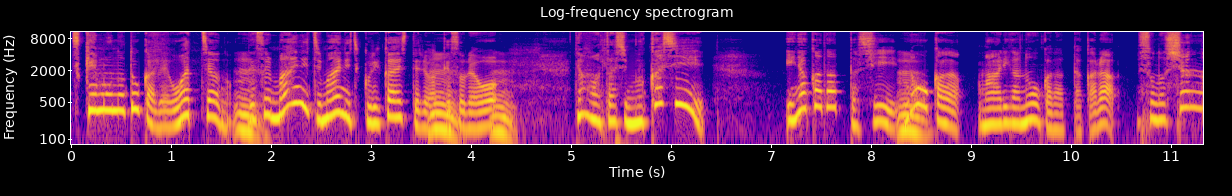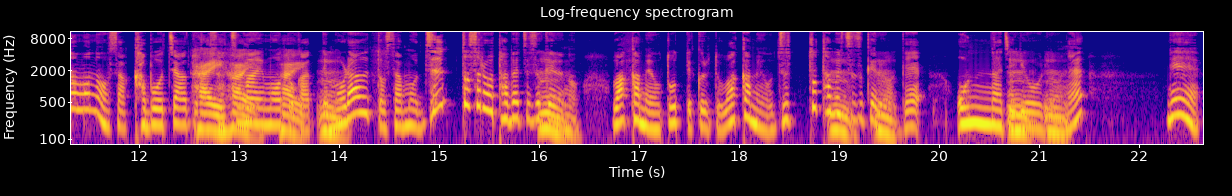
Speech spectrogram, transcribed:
漬物とかで終わっちゃうの、うん。でそれ毎日毎日繰り返してるわけ、うんそれを、うん。でも私昔田舎だったし、うん。農家周りが農家だったからその旬のものをさかぼちゃとかさつまいもとかってはいもらうとさ、もうずっとそれを食べ続けるの、わかめを取ってくるとわかめをずっと食べ続けるわけ、同じ料理をね、で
